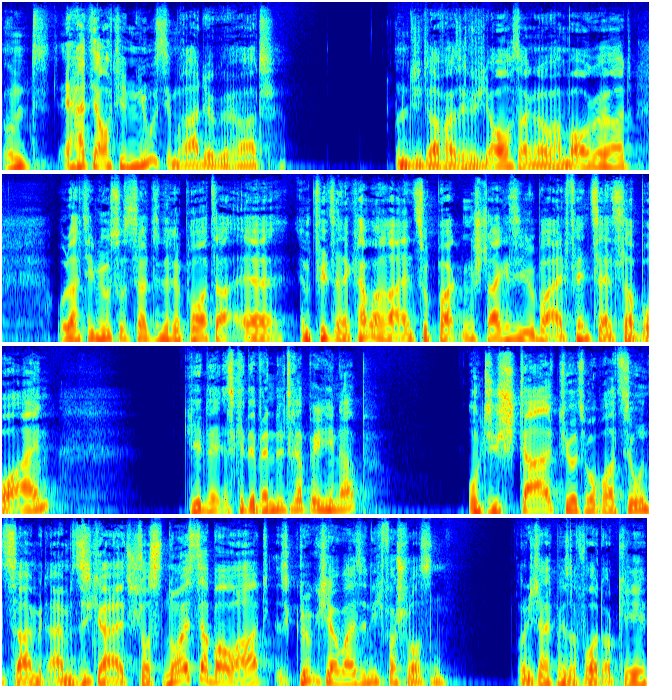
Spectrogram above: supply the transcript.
und er hat ja auch die News im Radio gehört. Und die darf er natürlich auch sagen, haben wir auch gehört. Und nach dem News ist halt den Reporter äh, empfiehlt, seine Kamera einzupacken, steigen sie über ein Fenster ins Labor ein. Gehen, es geht eine Wendeltreppe hinab und die Stahltür zum Operationssaal mit einem Sicherheitsschloss neuester Bauart ist glücklicherweise nicht verschlossen. Und ich dachte mir sofort, okay,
